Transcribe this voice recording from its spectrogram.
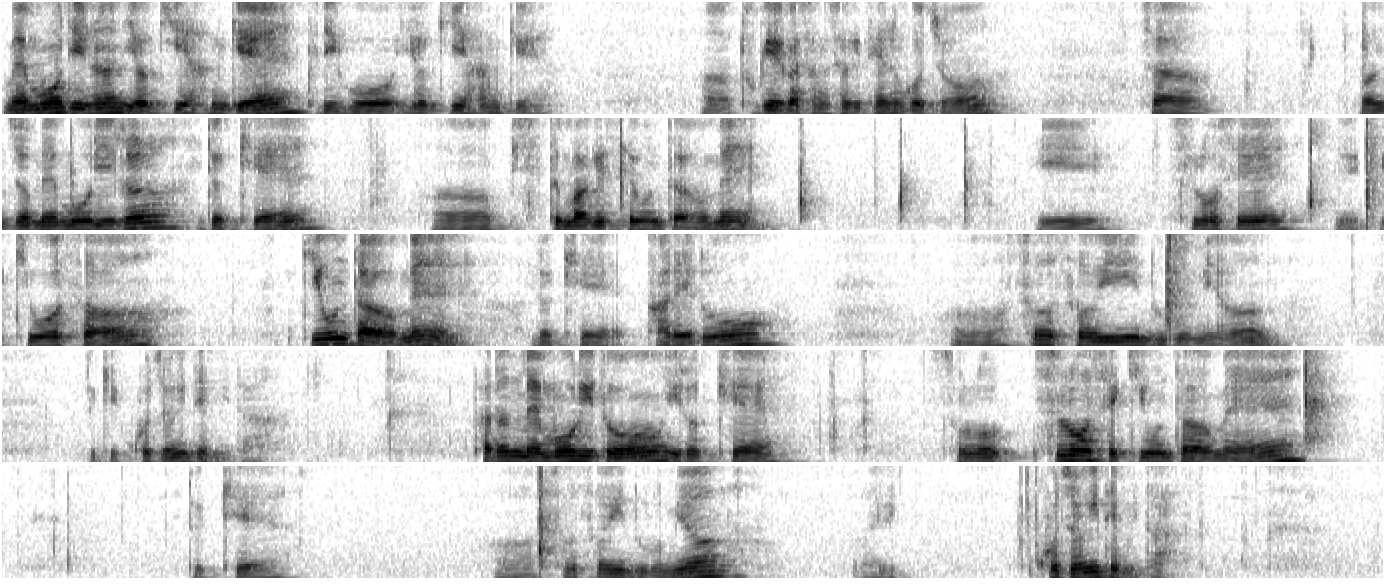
메모리는 여기 한 개, 그리고 여기 한 개, 어, 두 개가 장착이 되는 거죠. 자, 먼저 메모리를 이렇게 어, 비스듬하게 세운 다음에 이 슬롯에 이렇게 끼워서 끼운 다음에 이렇게 아래로 어, 서서히 누르면 이렇게 고정이 됩니다. 다른 메모리도 이렇게 슬롯, 슬롯에 끼운 다음에 이렇게 어, 서서히 누르면 고정이 됩니다.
